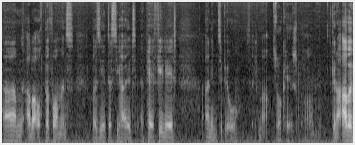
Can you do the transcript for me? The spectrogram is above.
aber auch performance-basiert, dass sie halt per Affiliate an dem CPO, sag ich mal, Okay, spannend. genau, aber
